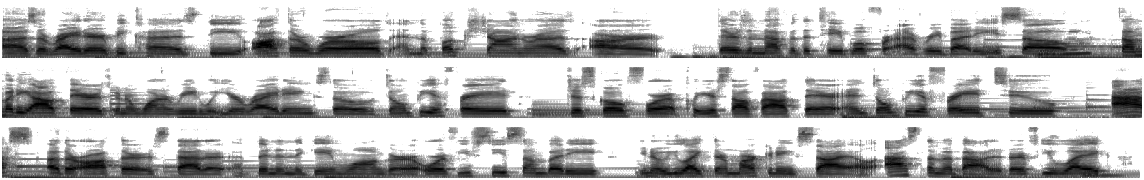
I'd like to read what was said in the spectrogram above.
as a writer because the author world and the book genres are there's enough at the table for everybody. So mm-hmm. somebody out there is going to want to read what you're writing. So don't be afraid. Just go for it. Put yourself out there and don't be afraid to ask other authors that are, have been in the game longer or if you see somebody, you know, you like their marketing style, ask them about it or if you like mm-hmm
